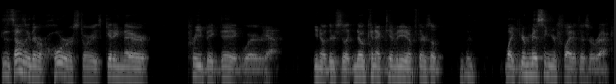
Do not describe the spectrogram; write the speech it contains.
because it sounds like there were horror stories getting there pre Big Dig, where yeah, you know there's like no connectivity. If there's a like you're missing your flight if there's a wreck.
